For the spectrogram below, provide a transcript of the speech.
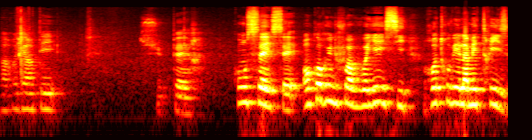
On va regarder. Super. Conseil, c'est encore une fois, vous voyez ici, retrouver la maîtrise.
